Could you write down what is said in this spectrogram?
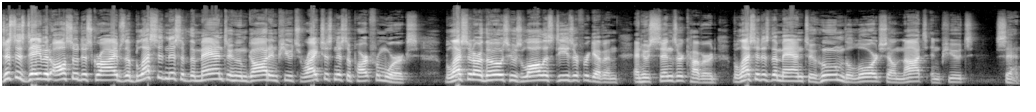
Just as David also describes the blessedness of the man to whom God imputes righteousness apart from works, Blessed are those whose lawless deeds are forgiven and whose sins are covered. Blessed is the man to whom the Lord shall not impute sin.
